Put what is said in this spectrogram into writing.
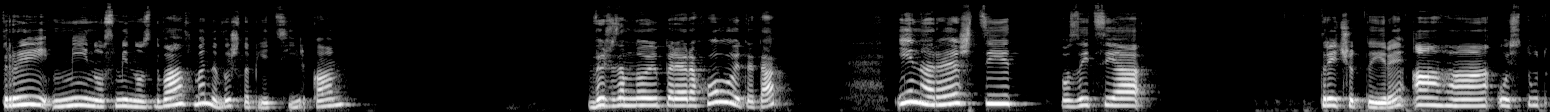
3 мінус мінус 2 в мене вийшла п'ятірка. Ви ж за мною перераховуєте, так? І нарешті позиція 3-4. Ага, ось тут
